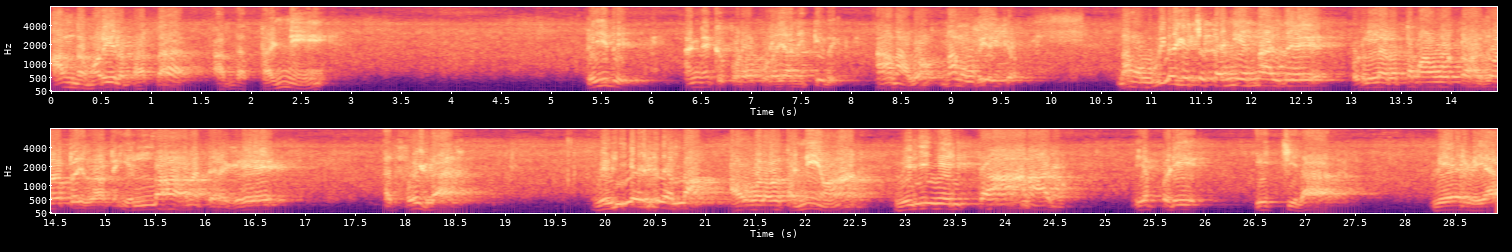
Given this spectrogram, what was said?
அந்த முறையில பார்த்தா அந்த தண்ணி பெய்யுது. அன்னைக்கு கூட குறையா நிக்குது. ஆனாலும் நாம் உபயோகிக்கிறோம். நம்ம உபயோகிச்ச தண்ணி என்ன ஆகுது? உடல்ல ரத்தமா ஓட்டம் அது ஓட்டம் இது எல்லாம் ஆன பிறகு அது போயிடா வெளியேறது எல்லாம் அவ்வளவு தண்ணியும் வெளியேறித்தான் ஆகும் எப்படி? எச்சிலா வேர்வையா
